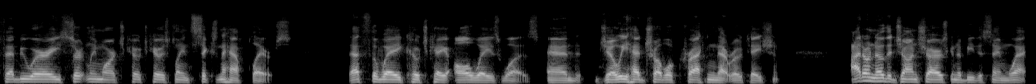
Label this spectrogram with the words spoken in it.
February, certainly March. Coach K was playing six and a half players. That's the way Coach K always was, and Joey had trouble cracking that rotation. I don't know that Jon Scheyer is going to be the same way.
